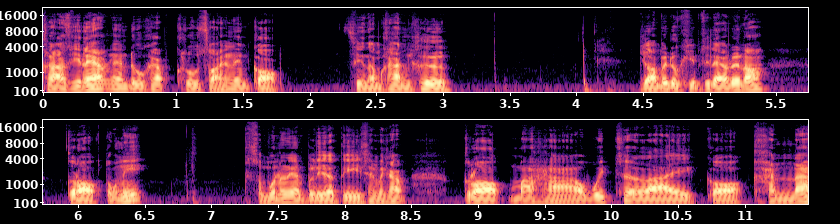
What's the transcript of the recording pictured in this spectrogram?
คราวที่แล้วเรียนดูครับ ครูสอนให้เรียนกรอกสิ่งสำคัญคือ ย้อนไปดูคลิปที่แล้วด้วยเนาะกรอกตรงนี้ สมมุตินักเรียนปริญญาตรีใช่ไหมครับ กรอกมหาวิทยาลัยกรอกคณะ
